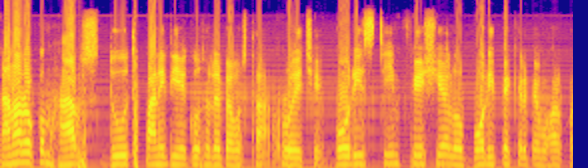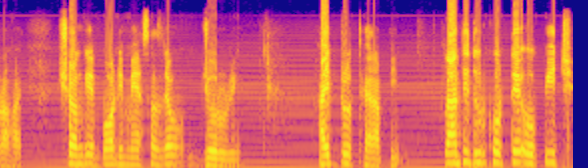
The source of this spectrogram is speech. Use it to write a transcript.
নানা রকম হার্বস, দুধ, পানি দিয়ে গোসলের ব্যবস্থা রয়েছে। বডি স্টিম ফেসিয়াল ও বডি প্যাকের ব্যবহার করা হয়। সঙ্গে বডি ম্যাসাজও জরুরি। হাইড্রোথেরাপি। ক্লান্তি দূর করতে ও পিঠ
